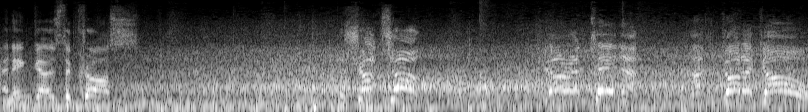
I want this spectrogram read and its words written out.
And in goes the cross. The shot's on! Fiorentina have got a goal.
